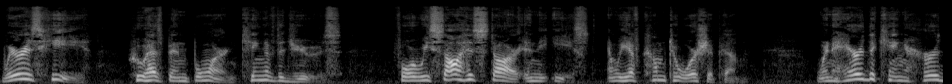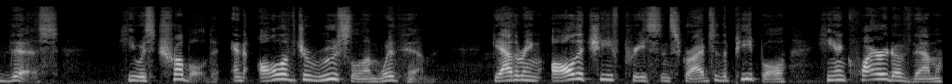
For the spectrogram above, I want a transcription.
Where is he who has been born King of the Jews. For we saw his star in the east, and we have come to worship him. When Herod the king heard this, he was troubled, and all of Jerusalem with him. Gathering all the chief priests and scribes of the people, he inquired of them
